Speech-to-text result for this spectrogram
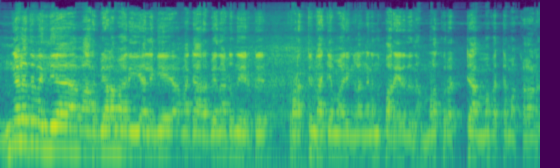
നിങ്ങളിത് വലിയ അറബിയാളമാരി അല്ലെങ്കിൽ മറ്റേ അറബിയ നാട്ടിൽ നേരിട്ട് പ്രൊഡക്റ്റ് ഉണ്ടാക്കിയ മാതിരി നിങ്ങൾ അങ്ങനെ ഒന്നും പറയരുത്. നമ്മളൊക്കെ ഒരൊറ്റ അമ്മ പറ്റ മക്കളാണ്.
